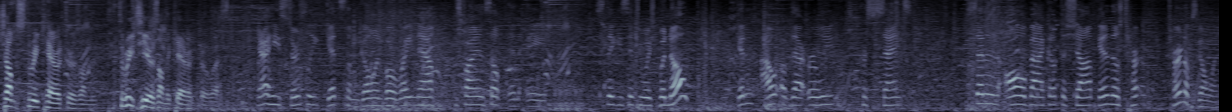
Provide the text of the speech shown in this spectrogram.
jumps three characters on the three tiers on the character list. Yeah, he certainly gets them going, but right now he's finding himself in a sticky situation. But no, getting out of that early percent, setting it all back up the shop, getting those tur- turnips going.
